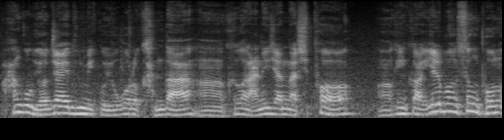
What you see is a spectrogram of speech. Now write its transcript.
한국 여자애들 믿고 요거를 간다. 어, 그건 아니지 않나 싶어. 어, 그러니까 일본 승 보는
